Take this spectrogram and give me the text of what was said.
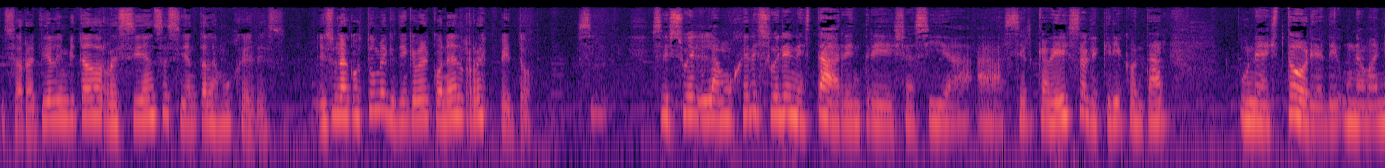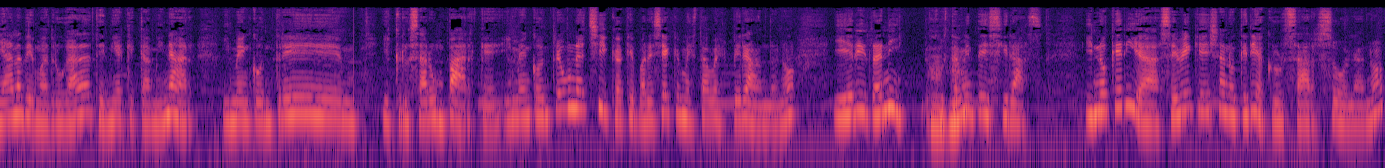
y se retira el invitado, recién se sientan las mujeres. Es una costumbre que tiene que ver con el respeto. Sí. Se suele, las mujeres suelen estar entre ellas y a- acerca de eso le quería contar una historia de una mañana de madrugada tenía que caminar y me encontré mm, y cruzar un parque y me encontré una chica que parecía que me estaba esperando, ¿no? Y era iraní, justamente de Shiraz. Y no quería, se ve que ella no quería cruzar sola, ¿no?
